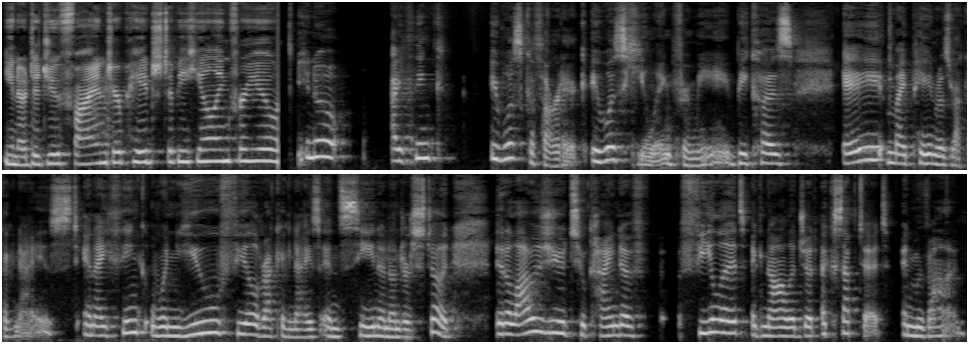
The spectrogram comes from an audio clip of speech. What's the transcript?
you know, did you find your page to be healing for you? You know, I think it was cathartic. It was healing for me because A, my pain was recognized. And I think when you feel recognized and seen and understood, it allows you to kind of feel it, acknowledge it, accept it, and move on.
